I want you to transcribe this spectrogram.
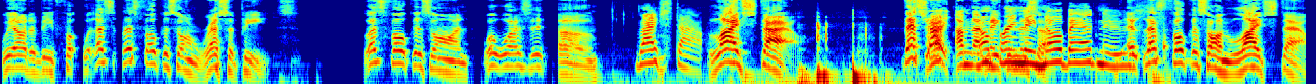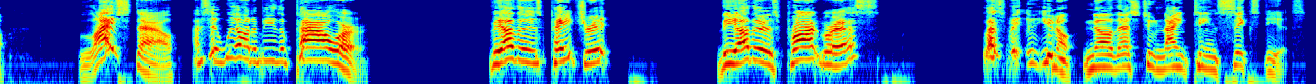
we ought to be. Fo- let's let's focus on recipes. Let's focus on what was it? Um, lifestyle. Lifestyle. That's right. I'm not Don't making bring this me up. no bad news. Let's focus on lifestyle. Lifestyle. I said we ought to be the power. The other is patriot. The other is progress. Let's be, you know, no, that's too 1960s.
